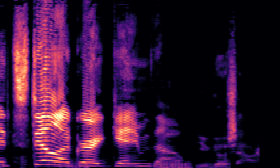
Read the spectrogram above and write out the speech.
It's still a great game, though. You go shower.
